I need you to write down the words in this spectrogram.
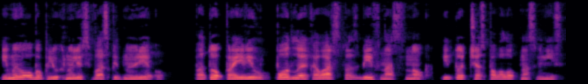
и мы оба плюхнулись в аспидную реку. Поток проявил подлое коварство, сбив нас с ног, и тотчас поволок нас вниз.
